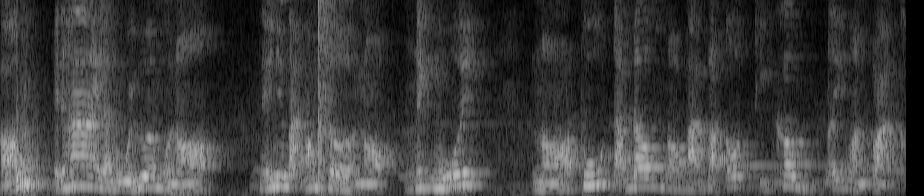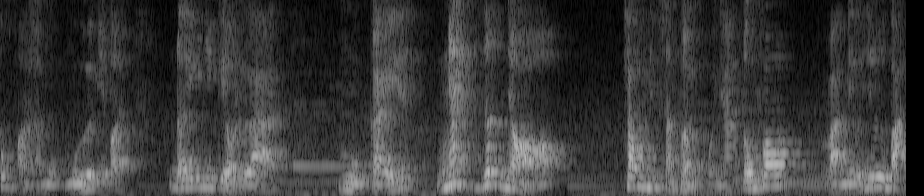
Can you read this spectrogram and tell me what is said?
Đó. Cái thứ hai là mùi hương của nó. Nếu như bạn mong chờ nó nịnh mũi, nó thu hút đám đông, nó bán quả tốt thì không. Đây hoàn toàn không phải là một mùi hương như vậy. Đây như kiểu là một cái ngách rất nhỏ trong những sản phẩm của nhà Tom Ford và nếu như bạn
